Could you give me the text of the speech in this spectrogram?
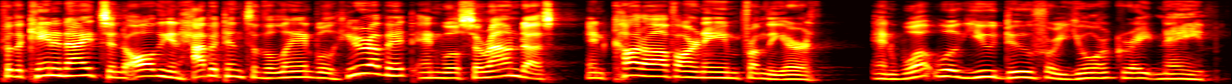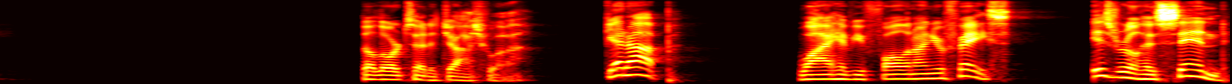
For the Canaanites and all the inhabitants of the land will hear of it and will surround us and cut off our name from the earth. And what will you do for your great name? The Lord said to Joshua, Get up! Why have you fallen on your face? Israel has sinned.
